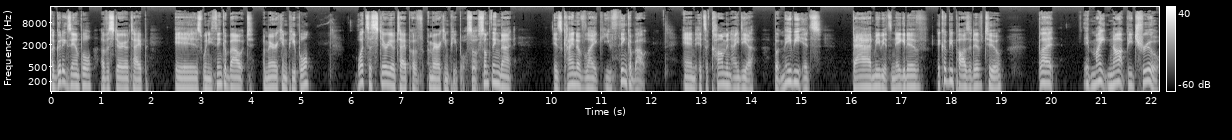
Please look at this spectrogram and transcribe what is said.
a good example of a stereotype is when you think about American people, what's a stereotype of American people? So, something that is kind of like you think about and it's a common idea, but maybe it's bad, maybe it's negative. It could be positive too, but it might not be true.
